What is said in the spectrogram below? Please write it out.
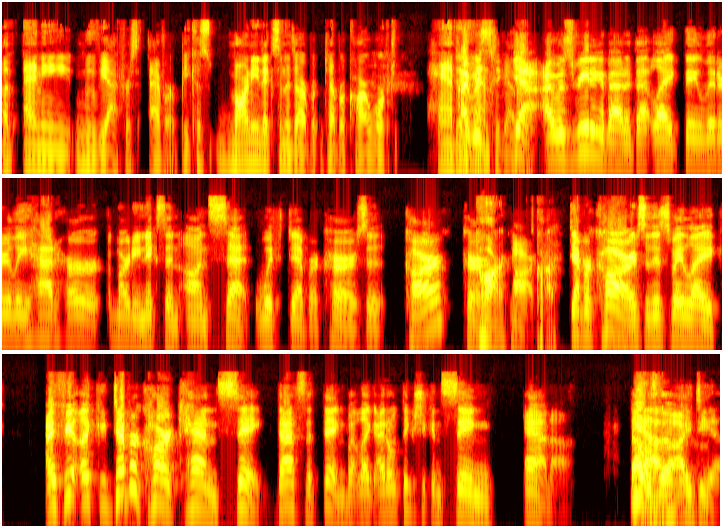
of any movie actress ever because Marni Nixon and Deborah, Deborah Carr worked hand in I was hand together. yeah, I was reading about it that like they literally had her Marty Nixon on set with Deborah Kerr. So Carr, Kerr, Carr, Carr, Carr. Deborah Carr. So this way, like I feel like Deborah Kerr can sing. That's the thing, but like I don't think she can sing Anna. That Yeah. was the idea.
